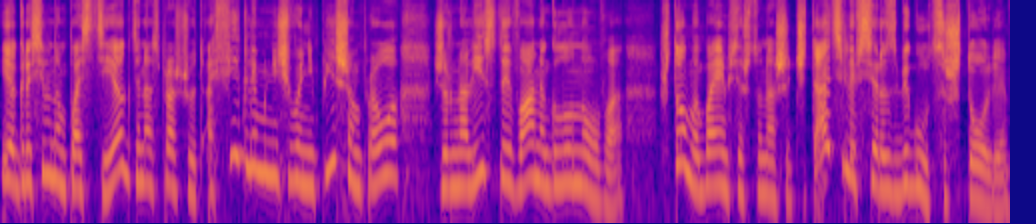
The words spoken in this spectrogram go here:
и агрессивном посте, где нас спрашивают, а фиг ли мы ничего не пишем про журналиста Ивана Голунова? Что, мы боимся, что наши читатели все разбегутся, что ли?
